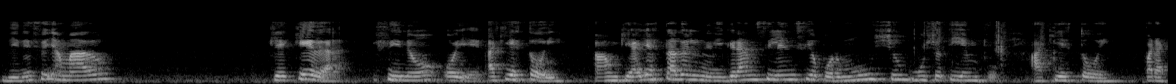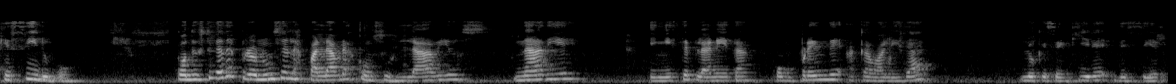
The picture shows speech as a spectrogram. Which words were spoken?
viene ese llamado, ¿qué queda? Si no, oye, aquí estoy, aunque haya estado en el gran silencio por mucho, mucho tiempo, aquí estoy. ¿Para qué sirvo? Cuando ustedes pronuncian las palabras con sus labios, nadie en este planeta comprende a cabalidad lo que se quiere decir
